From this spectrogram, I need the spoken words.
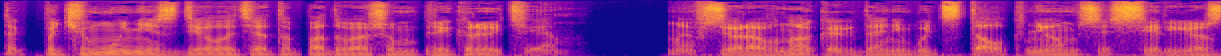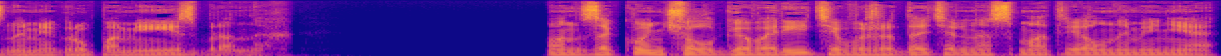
Так почему не сделать это под вашим прикрытием? Мы все равно когда-нибудь столкнемся с серьезными группами избранных. Он закончил говорить и выжидательно смотрел на меня.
